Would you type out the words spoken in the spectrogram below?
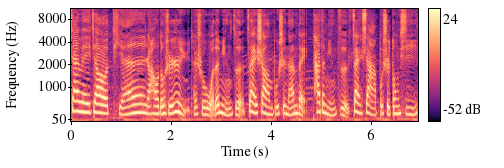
下一位叫田，然后都是日语。他说：“我的名字在上不是南北，他的名字在下不是东西。”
